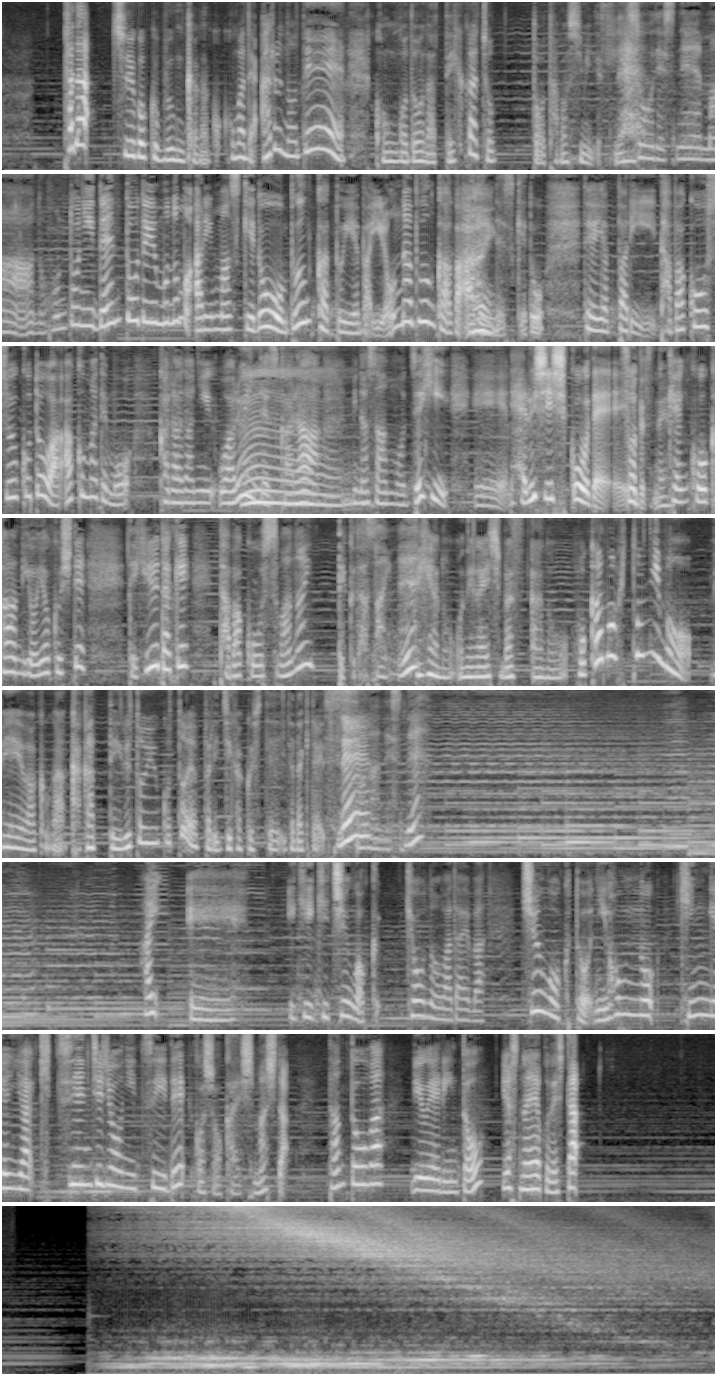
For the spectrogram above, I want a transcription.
ただ、中国文化がここまであるので今後どうなっていくかちょっと楽しみですねそうですね。まあ、あの、本当に伝統というものもありますけど、文化といえばいろんな文化があるんですけど、で、やっぱりタバコを吸うことはあくまでも体に悪いんですからうん、皆さんもぜひ、えーヘルシー思考で、えーそうですね健康管理を良くして、できるだけタバコを吸わないでくださいねぜ。ひあのお願いしますあの他の人にも迷惑がかかっているということをやっぱり自覚していただきたいですそうねなんですね。はい、えー、生き生き中国。今日の話題は中国と日本の禁煙や喫煙事情についてご紹介しました。担当はリュウエリンと吉野彩子でした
